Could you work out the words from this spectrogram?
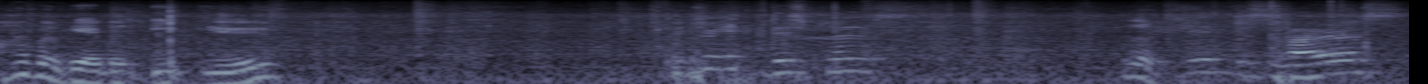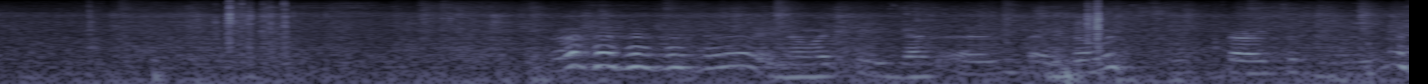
I won't be able to eat you. Did you eat this place? Look. Did you eat this virus? I know what you got. uh, I know what you trying to do.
